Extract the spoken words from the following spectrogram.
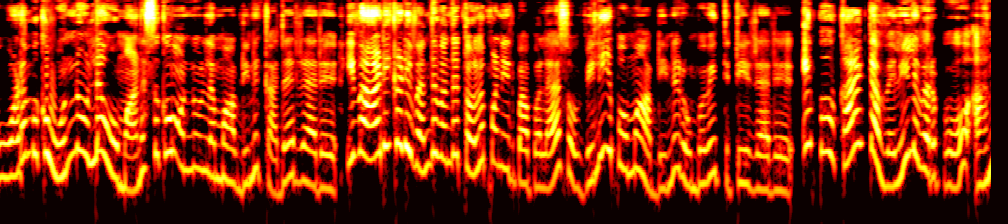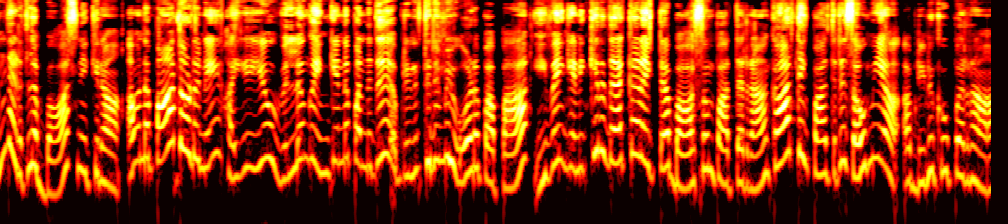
உன் உடம்புக்கு ஒண்ணும் இல்ல உன் மனசுக்கும் ஒண்ணும் இல்லம்மா அப்படின்னு கதறாரு. இவ அடிக்கடி வந்து வந்து தொலை பண்ணிருப்பா போல சோ வெளியே போமா அப்படின்னு ரொம்பவே திட்டிடுறாரு. இப்போ கரெக்டா வெளியில வரப்போ அந்த இடத்துல பாஸ் நிக்கிறான். அவனை பார்த்த உடனே ஐயோ வில்லங்க இங்க என்ன பண்ணுது? அப்படின்னு திரும்பி ஓட பாப்பா. இவன் இங்க நிக்கிறத கரெக்டா பாஸும் பாத்துறான். கார்த்திக் பாத்துட்டு சௌமியா அப்படின்னு கூப்பிடுறான்.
